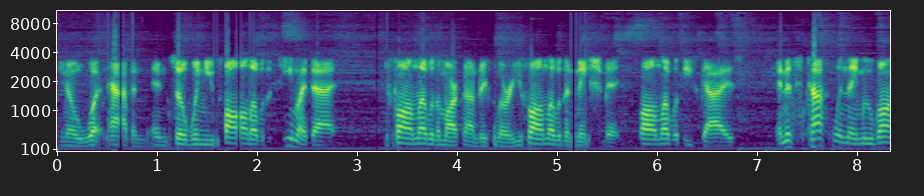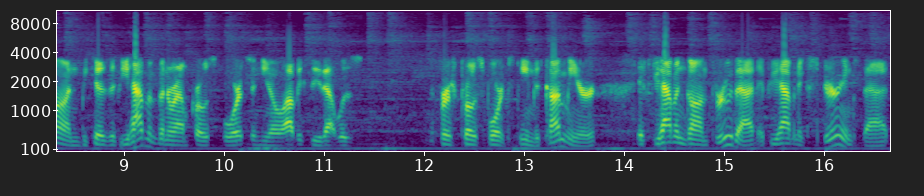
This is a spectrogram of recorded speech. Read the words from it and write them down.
you know what happened. And so when you fall in love with a team like that, you fall in love with a Marc Andre Fleury, you fall in love with a Nate Schmidt, you fall in love with these guys, and it's tough when they move on because if you haven't been around pro sports, and you know obviously that was the first pro sports team to come here, if you haven't gone through that, if you haven't experienced that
